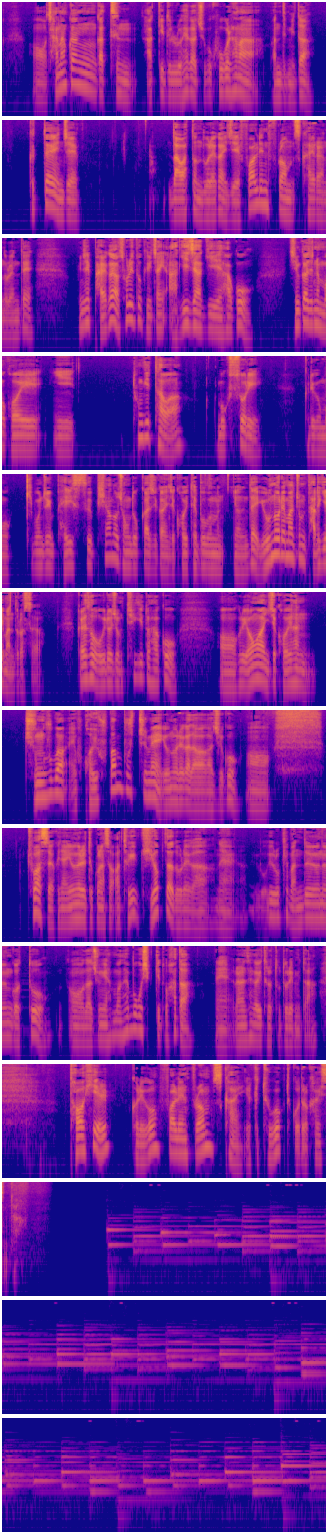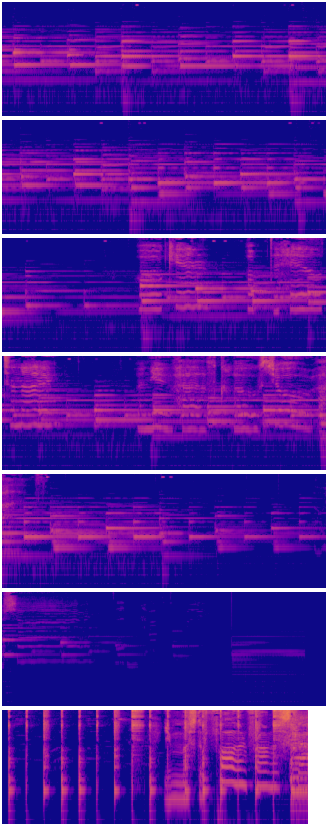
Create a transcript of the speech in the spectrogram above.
어 장난감 같은 악기들로 해가지고 곡을 하나 만듭니다. 그때 이제 나왔던 노래가 이제 Falling From Sky라는 노래인데 굉장히 밝아요. 소리도 굉장히 아기자기하고 지금까지는 뭐 거의 이 통기타와 목소리 그리고 뭐 기본적인 베이스, 피아노 정도까지가 이제 거의 대부분이었는데 요 노래만 좀 다르게 만들었어요. 그래서 오히려 좀 튀기도 하고 어 그리고 영화 이제 거의 한 중후반 거의 후반부쯤에 요 노래가 나와가지고 어 좋았어요. 그냥 이 노래를 듣고 나서 아 되게 귀엽다 노래가 네 이렇게 만드는 것도 어 나중에 한번 해보고 싶기도 하다 네 라는 생각이 들었던 노래입니다. 더 힐 그리고 Falling From Sky 이렇게 두 곡 듣고 오도록 하겠습니다. Must have fallen from the sky.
